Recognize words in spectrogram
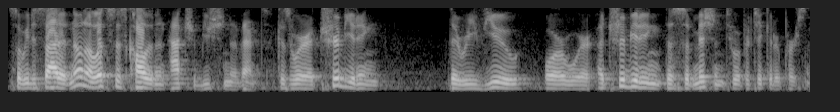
So we decided, no, no, let's just call it an attribution event because we're attributing the review or we're attributing the submission to a particular person.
